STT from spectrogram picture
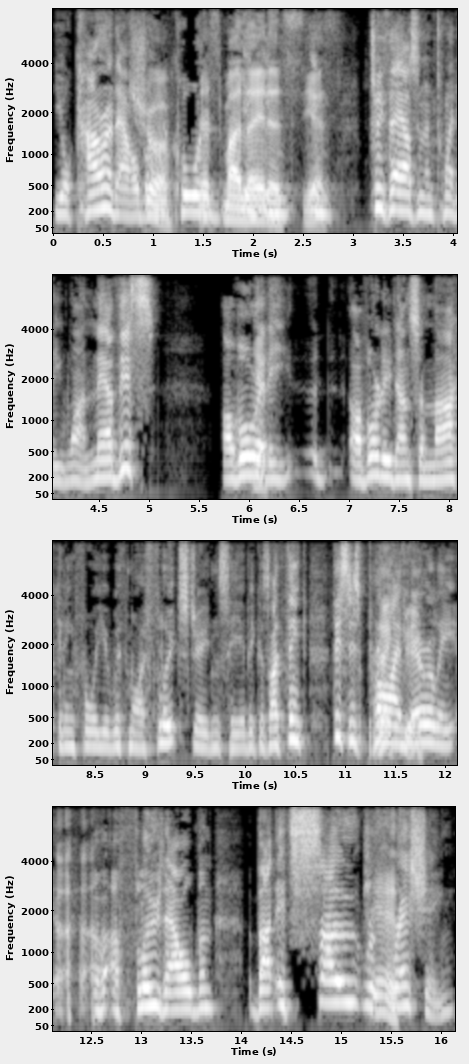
your current album Sure. recorded. That's my in- in- latest, in yes. 2021. Now this, I've already, I've already done some marketing for you with my flute students here because I think this is primarily a, a flute album, but it's so Yes. refreshing,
